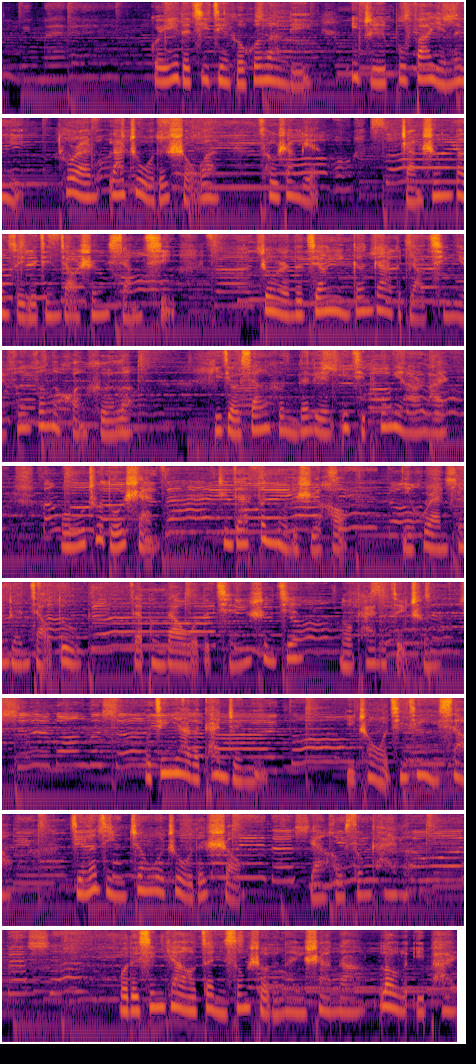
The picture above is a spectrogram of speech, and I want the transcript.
诡异的寂静和混乱里，一直不发言的你，突然拉住我的手腕，凑上脸，掌声伴随着尖叫声响起。众人的僵硬、尴尬的表情也纷纷的缓和了，啤酒香和你的脸一起扑面而来，我无处躲闪。正在愤怒的时候，你忽然偏转角度，在碰到我的前一瞬间，挪开了嘴唇。我惊讶地看着你，你冲我轻轻一笑，紧了紧正握住我的手，然后松开了。我的心跳在你松手的那一刹那漏了一拍。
